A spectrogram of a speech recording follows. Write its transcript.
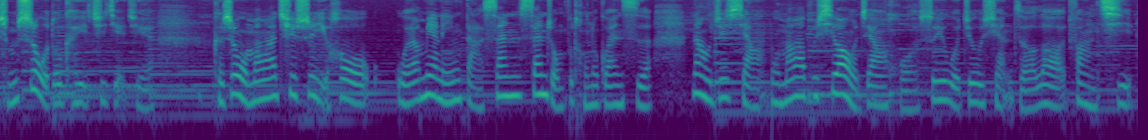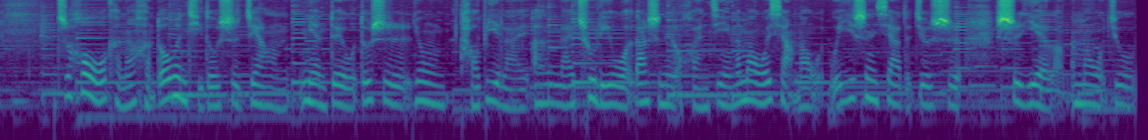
什么事我都可以去解决。可是我妈妈去世以后，我要面临打三三种不同的官司，那我就想，我妈妈不希望我这样活，所以我就选择了放弃。之后我可能很多问题都是这样面对，我都是用逃避来啊来处理我当时那种环境。那么我想呢，我唯一剩下的就是事业了，那么我就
